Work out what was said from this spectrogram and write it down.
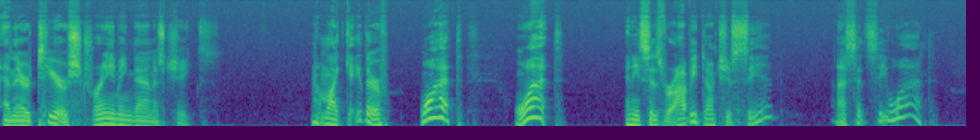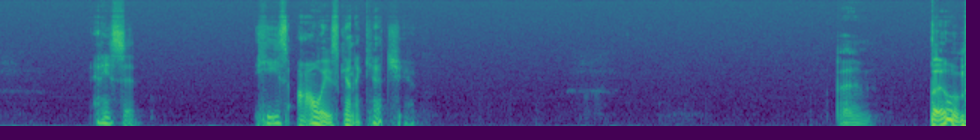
and there are tears streaming down his cheeks. And I'm like, Gaither, what? What? And he says, Robbie, don't you see it? And I said, See what? And he said, He's always going to catch you. boom. Boom.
